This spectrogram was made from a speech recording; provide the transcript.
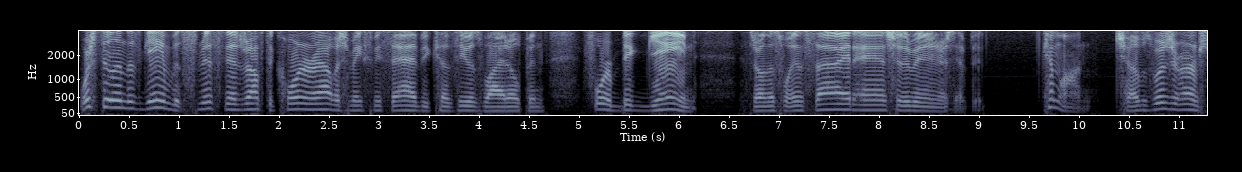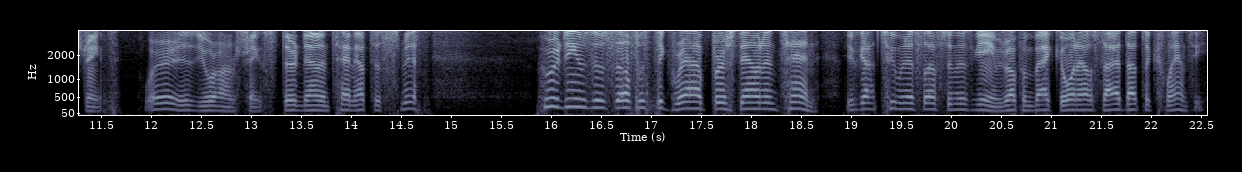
we're still in this game but Smith's gonna drop the corner out which makes me sad because he was wide open for a big gain throwing this one inside and should have been intercepted come on Chubs where's your arm strength where is your arm strength third down and 10 out to Smith who redeems himself with the grab first down and 10. You've got two minutes left in this game. Dropping back, going outside, that's to Clancy.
